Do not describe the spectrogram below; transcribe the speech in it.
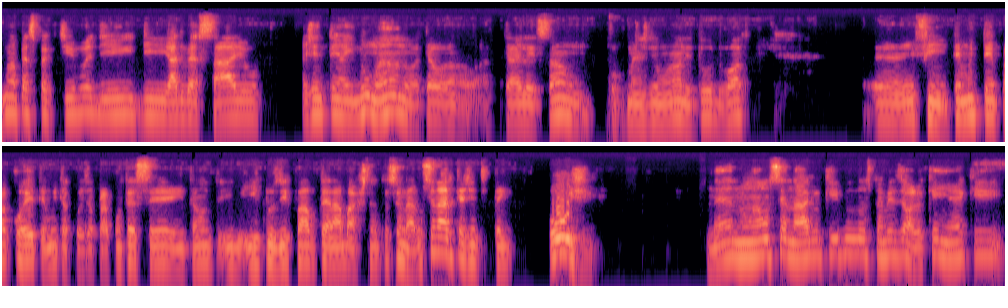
uma perspectiva de, de adversário. A gente tem aí num ano, até, até a eleição, um pouco menos de um ano e tudo, voto, é, enfim, tem muito tempo para correr, tem muita coisa para acontecer, então, inclusive para alterar bastante o cenário. O cenário que a gente tem hoje, né, não é um cenário que nos permite dizer, olha, quem é que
